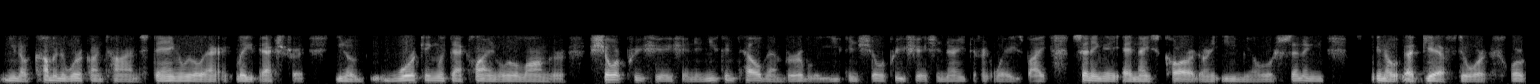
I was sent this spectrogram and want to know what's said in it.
you know coming to work on time staying a little late extra you know working with that client a little longer show appreciation. And you can tell them verbally. You can show appreciation in many different ways by sending a, a nice card or an email or sending you know a gift or or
